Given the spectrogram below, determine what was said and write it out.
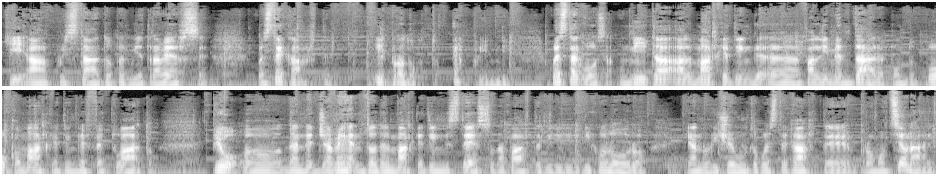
chi ha acquistato per vie traverse queste carte il prodotto e quindi questa cosa, unita al marketing eh, fallimentare, appunto poco marketing effettuato, più eh, danneggiamento del marketing stesso da parte di, di, coloro che hanno ricevuto queste carte promozionali,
